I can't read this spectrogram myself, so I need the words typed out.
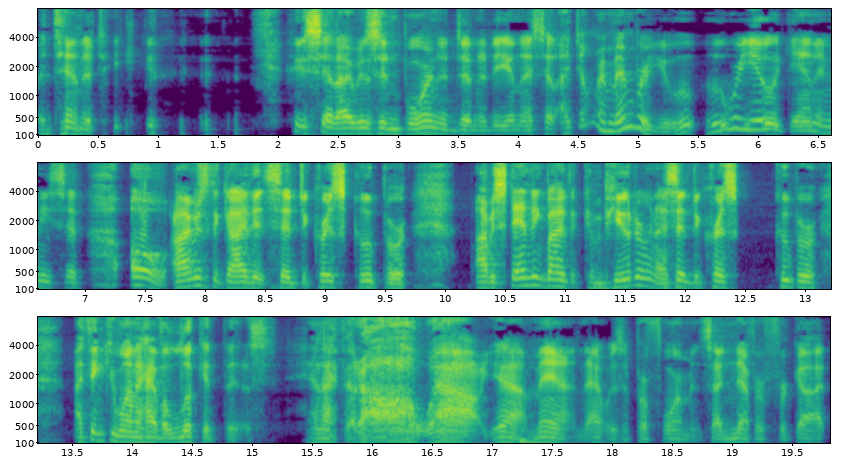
Identity who said I was in Bourne Identity. And I said, I don't remember you. Who, who were you again? And he said, Oh, I was the guy that said to Chris Cooper, I was standing by the computer and I said to Chris Cooper, I think you want to have a look at this. And I thought, oh, wow. Yeah, man, that was a performance I never forgot.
